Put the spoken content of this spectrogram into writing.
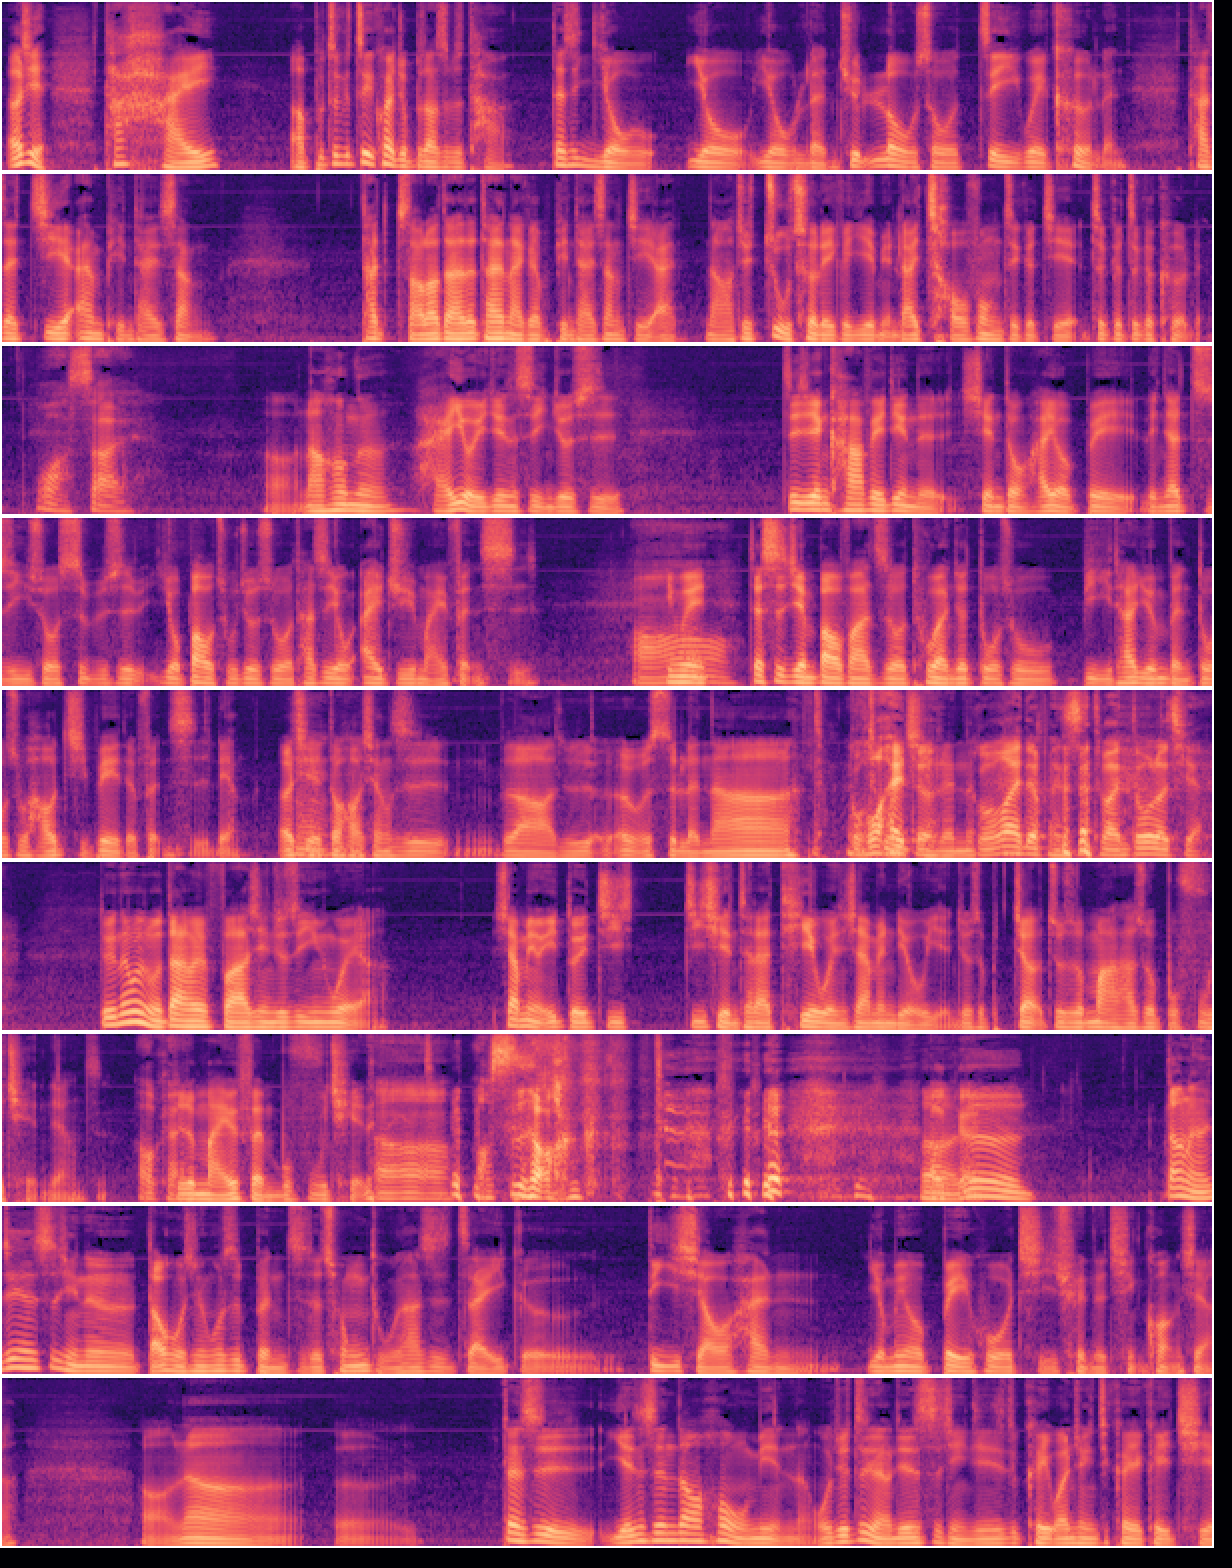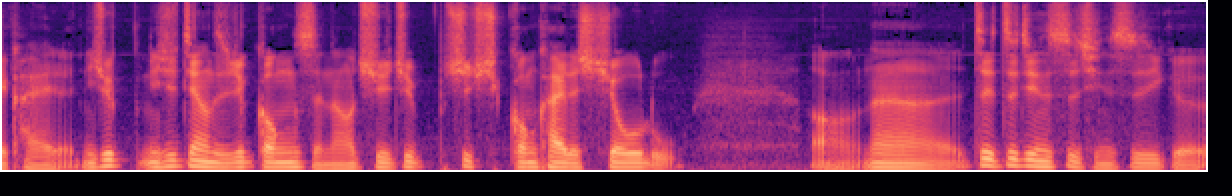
而且他还啊不，这个这块就不知道是不是他，但是有有有人去漏收这一位客人，他在接案平台上，他找到他他在哪个平台上接案，然后去注册了一个页面来嘲讽这个接这个这个客人。哇塞啊！然后呢，还有一件事情就是，这间咖啡店的线动还有被人家质疑说是不是有爆出，就是说他是用 IG 买粉丝。哦因为在事件爆发之后，突然就多出比他原本多出好几倍的粉丝量，而且都好像是、嗯、不知道，就是俄罗斯人啊，国外的人，国外的粉丝突然多了起来。对，那为什么大家会发现？就是因为啊，下面有一堆机机器人在他贴文下面留言，就是叫就是骂他说不付钱这样子，OK，就是买粉不付钱。哦 哦，是哦。OK。那当然，这件事情的导火线或是本质的冲突，它是在一个低消和有没有备货齐全的情况下。哦，那呃，但是延伸到后面呢，我觉得这两件事情已经是可以完全可以可以切开了。你去你去这样子去公审，然后去去去公开的羞辱，哦，那这这件事情是一个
